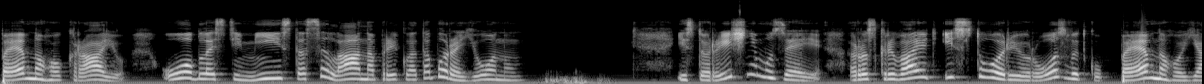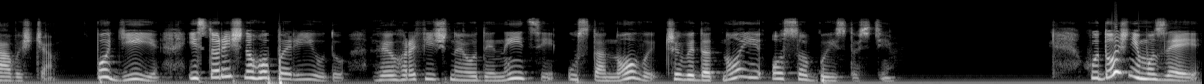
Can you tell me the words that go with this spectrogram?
певного краю, області, міста, села, наприклад, або району. Історичні музеї розкривають історію розвитку певного явища події, історичного періоду, географічної одиниці, установи чи видатної особистості. Художні музеї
